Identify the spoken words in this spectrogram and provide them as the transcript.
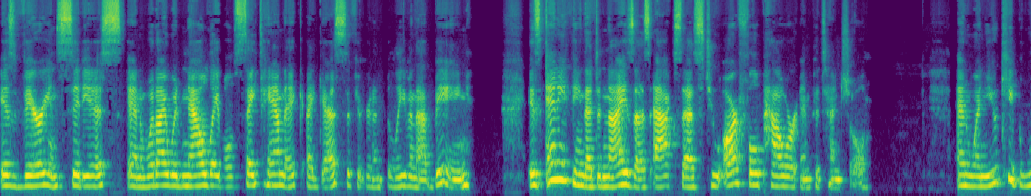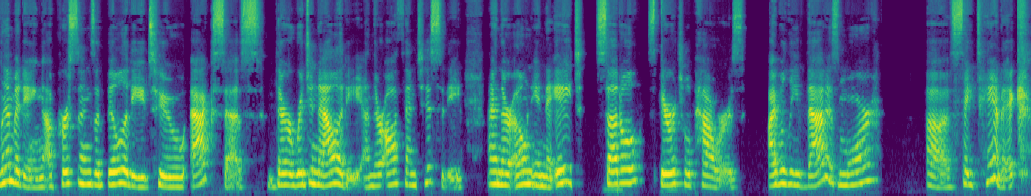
is very insidious and what I would now label satanic, I guess, if you're going to believe in that being, is anything that denies us access to our full power and potential. And when you keep limiting a person's ability to access their originality and their authenticity and their own innate, subtle spiritual powers, I believe that is more uh, satanic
